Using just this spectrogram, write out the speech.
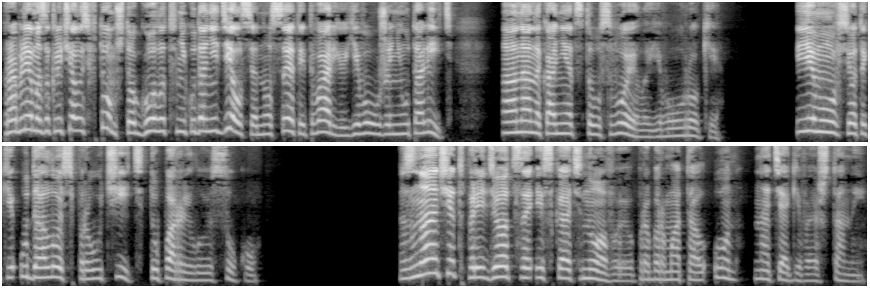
Проблема заключалась в том, что голод никуда не делся, но с этой тварью его уже не утолить. Она наконец-то усвоила его уроки. Ему все таки удалось проучить тупорылую суку. Значит, придется искать новую, пробормотал он, натягивая штаны.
